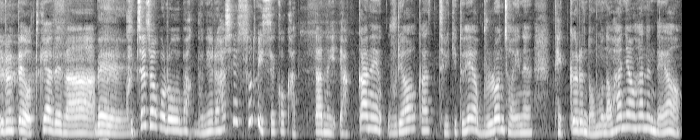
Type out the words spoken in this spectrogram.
이럴 때 어떻게 해야 되나 네. 구체적으로 막 문의를 하실 수도 있을 것 같다는 약간의 우려가 들기도 해요. 물론 저희는 댓글은 너무나 환영하는데요.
